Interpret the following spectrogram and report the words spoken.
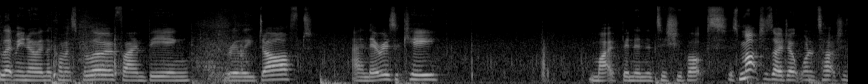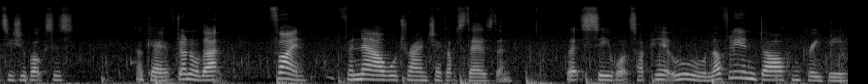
Let me know in the comments below if I'm being really daft. And there is a key. Might have been in the tissue box. As much as I don't want to touch the tissue boxes. Okay, I've done all that. Fine. For now, we'll try and check upstairs then. Let's see what's up here. Ooh, lovely and dark and creepy.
